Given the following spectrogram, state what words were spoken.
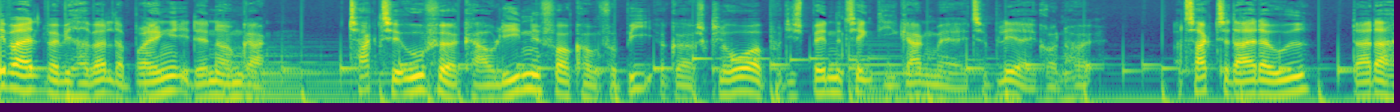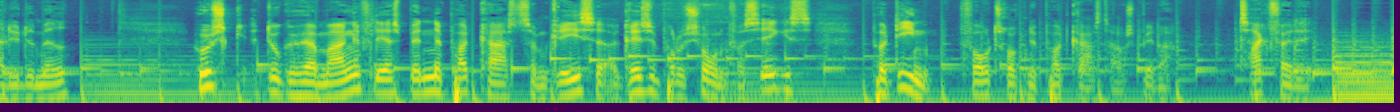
Det var alt, hvad vi havde valgt at bringe i denne omgang. Tak til Uffe og Karoline for at komme forbi og gøre os klogere på de spændende ting, de er i gang med at etablere i Grønhøj. Og tak til dig derude, dig der har lyttet med. Husk, at du kan høre mange flere spændende podcasts som grise og griseproduktion fra Sikkes på din foretrukne podcastafspiller. Tak for i dag.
